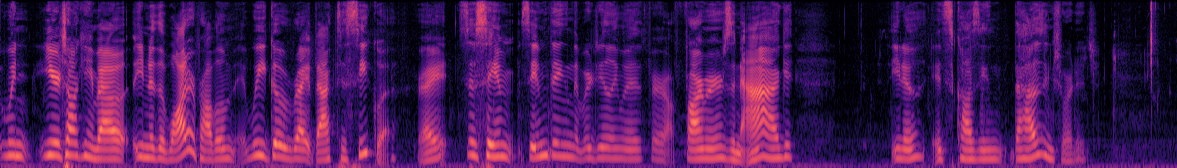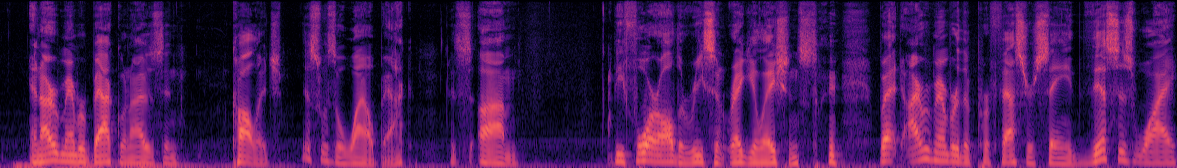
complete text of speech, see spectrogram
when you're talking about you know the water problem, we go right back to CEQA, right? So same same thing that we're dealing with for farmers and ag you know, it's causing the housing shortage. And I remember back when I was in college, this was a while back. It's um, before all the recent regulations. but I remember the professor saying, This is why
